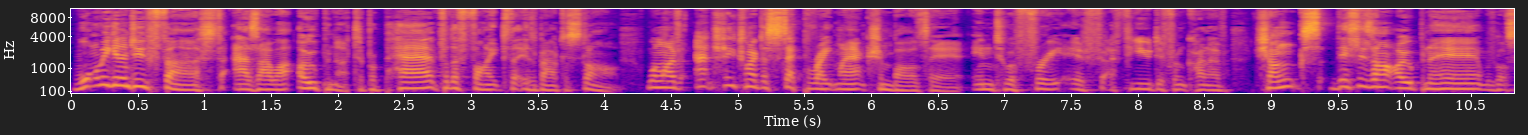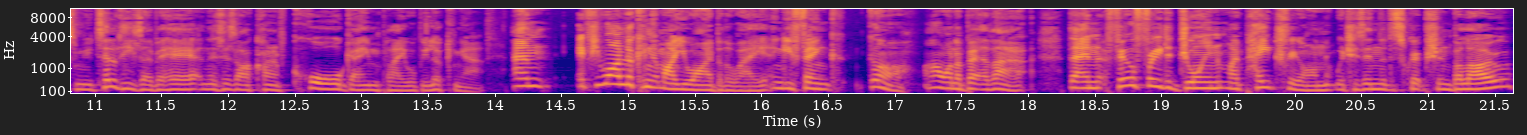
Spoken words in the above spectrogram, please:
What are we going to do first as our opener to prepare for the fight that is about to start? Well, I've actually tried to separate my action bars here into a, free, a few different kind of chunks. This is our opener here. We've got some utilities over here, and this is our kind of core gameplay we'll be looking at. And if you are looking at my UI, by the way, and you think, oh, I want a bit of that, then feel free to join my Patreon, which is in the description below.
